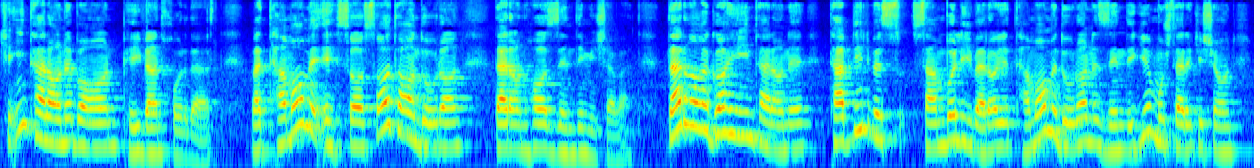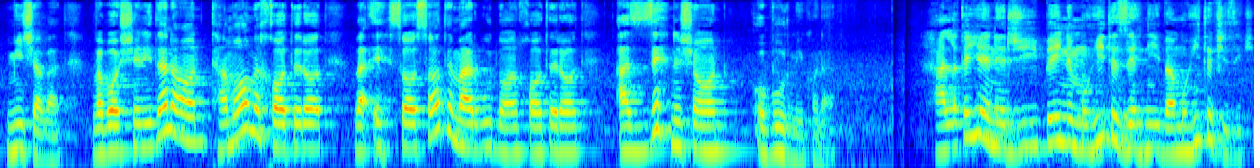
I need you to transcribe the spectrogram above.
که این ترانه با آن پیوند خورده است و تمام احساسات آن دوران در آنها زنده می شود در واقع گاهی این ترانه تبدیل به سمبولی برای تمام دوران زندگی مشترکشان می شود و با شنیدن آن تمام خاطرات و احساسات مربوط به آن خاطرات از ذهنشان عبور می کند. حلقه انرژی بین محیط ذهنی و محیط فیزیکی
